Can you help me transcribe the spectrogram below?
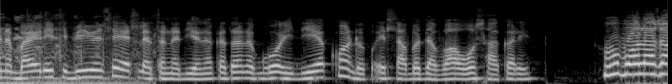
એને બાયરી થી બીવે છે એટલે તને દે નકર તને ગોળી દે કોણ એટલા બધા વાવ ઓછા કરી. હું બોલો છો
